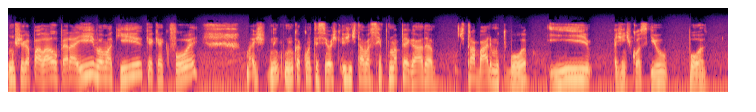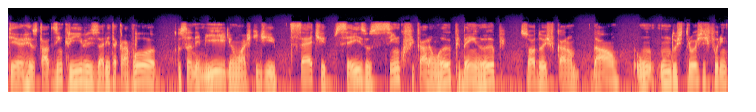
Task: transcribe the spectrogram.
um chega pra lá, ou peraí, vamos aqui, o que quer que foi. Mas nem, nunca aconteceu, acho que a gente tava sempre numa pegada de trabalho muito boa e a gente conseguiu, pô, ter resultados incríveis. A Arita cravou o Sunday Million, acho que de 7, 6 ou 5 ficaram up, bem up, só dois ficaram down. Um, um dos trouxas, por, inc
